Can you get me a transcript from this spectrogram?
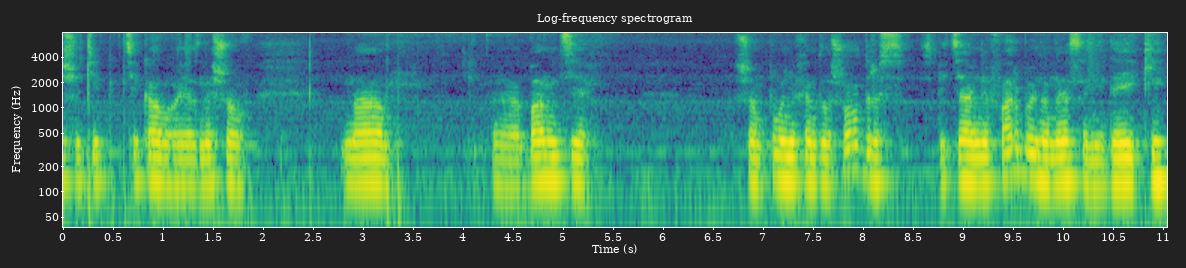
що цікавого я знайшов на е, банці шампуню Handle Shoulders спеціальною фарбою нанесені деякі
